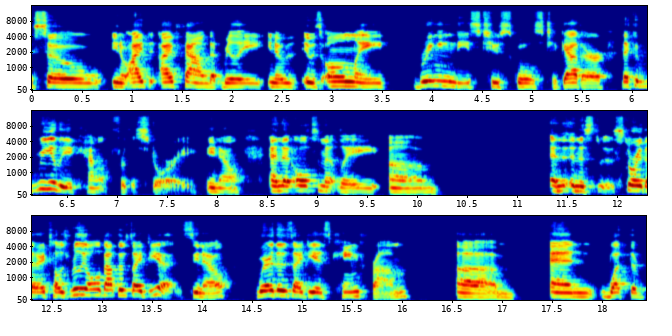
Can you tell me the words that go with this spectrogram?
so you know I, I found that really you know it was only bringing these two schools together that could really account for the story, you know, and that ultimately, um, and, and the story that I tell is really all about those ideas, you know, where those ideas came from, um, and what the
